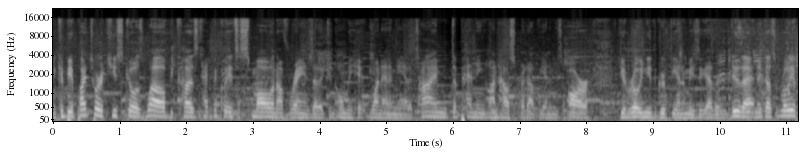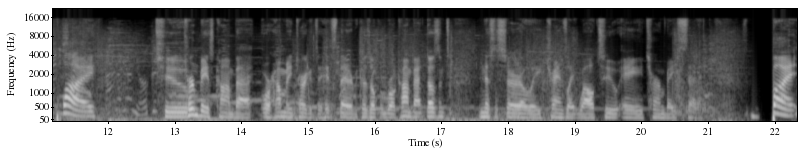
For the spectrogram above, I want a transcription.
It could be applied to her Q skill as well because technically it's a small enough range that it can only hit one enemy at a time depending on how spread out the enemies are. You'd really need to group the enemies together to do that and it doesn't really apply to turn-based combat or how many targets it hits there because open world combat doesn't necessarily translate well to a turn-based setting. But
